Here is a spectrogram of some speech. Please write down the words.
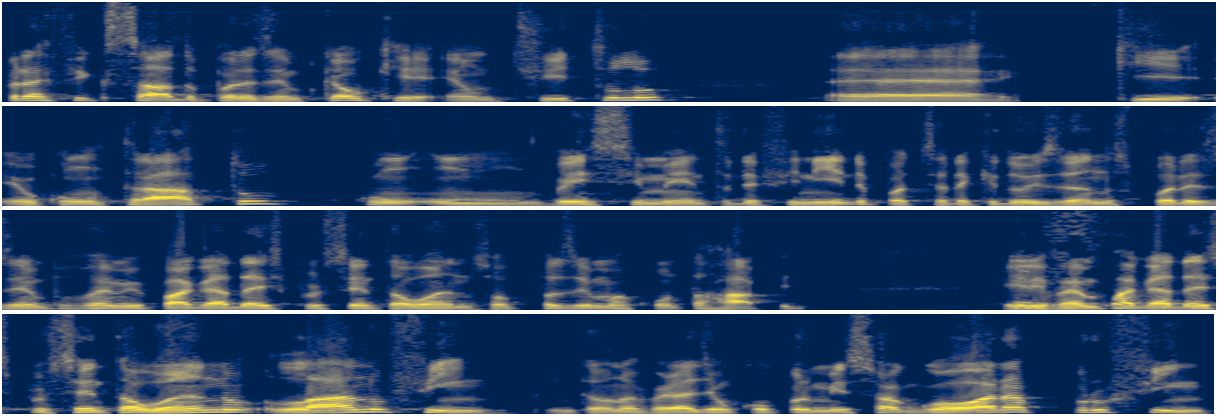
pré-fixado, por exemplo, que é o quê? É um título é, que eu contrato com um vencimento definido, pode ser daqui dois anos, por exemplo, vai me pagar 10% ao ano, só para fazer uma conta rápida. Ele vai me pagar 10% ao ano lá no fim. Então, na verdade, é um compromisso agora para o fim.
